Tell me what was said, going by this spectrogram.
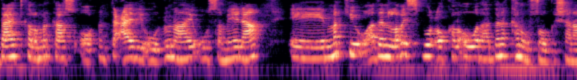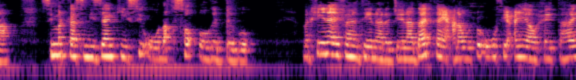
Diet kale markaas oo cunto caadi uu cunaayo uu sameynaa. Markii uu adana laba isbuuc oo kale oo wada haddana kan uu soo gashanaa. Si markaas miisaankiisi uu dhaqso oga dego. Marka ina ay fahanteena rajeynaa. Daadkan yacnaa wuxuu ugu fiican yahay waxay tahay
